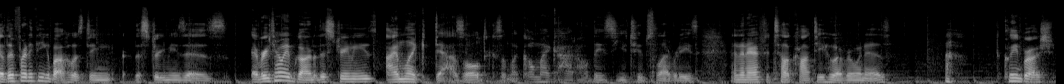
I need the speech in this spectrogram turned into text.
other funny thing about hosting the streamys is every time we've gone to the streamys, I'm like dazzled because I'm like, oh my God, all these YouTube celebrities. And then I have to tell Katya who everyone is. Clean brush.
